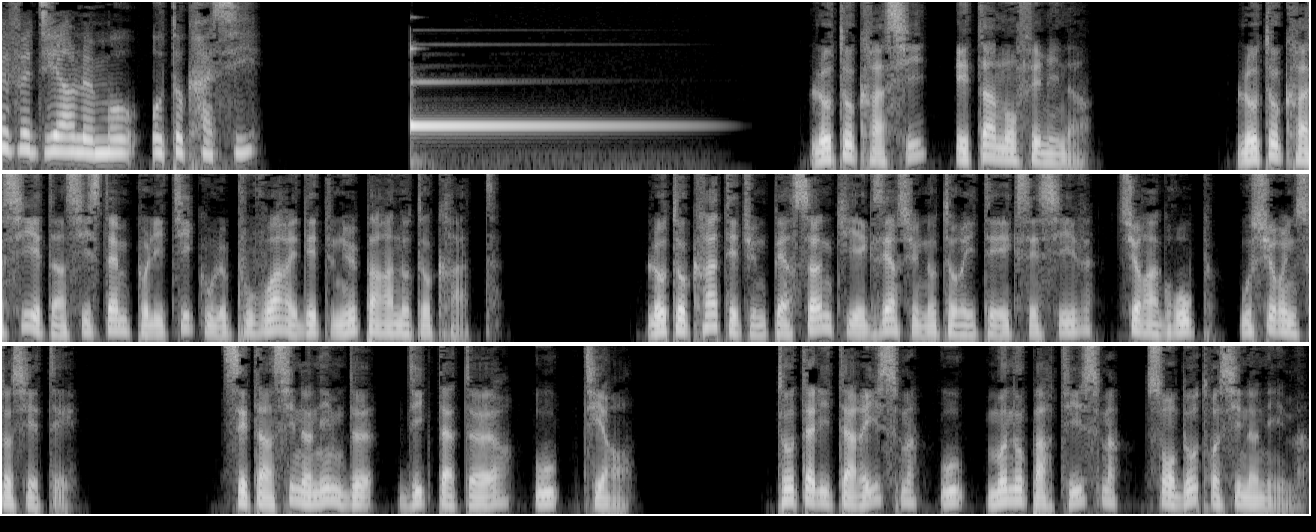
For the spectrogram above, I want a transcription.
veut dire le mot autocratie? L'autocratie est un nom féminin. L'autocratie est un système politique où le pouvoir est détenu par un autocrate. L'autocrate est une personne qui exerce une autorité excessive sur un groupe ou sur une société. C'est un synonyme de dictateur ou tyran. Totalitarisme ou monopartisme sont d'autres synonymes.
